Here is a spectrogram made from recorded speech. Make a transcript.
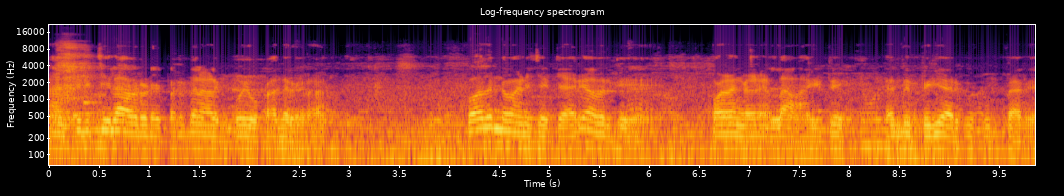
நான் திருச்சியில் அவருடைய பிறந்த நாளுக்கு போய் உட்காந்துருக்கிறேன் கோதண்டவாணி செட்டியார் அவருக்கு பழங்கள் எல்லாம் வாங்கிட்டு வந்து பெரியாருக்கு கொடுத்தாரு.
